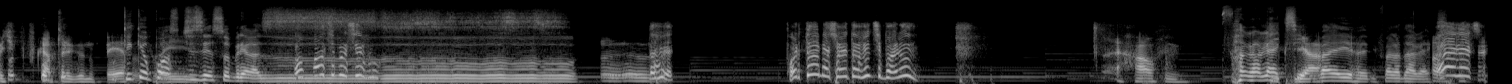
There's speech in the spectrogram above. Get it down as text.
tipo, ficar o que- pregando O peças. que, que eu posso aí. dizer sobre ela? Opa. Tá vendo? Cortana, só tá vendo esse barulho? É, Ralph. Fala, Alexia. Vai aí, Rani. Fala da Alexia. Ah, Alex,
